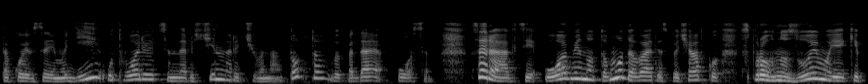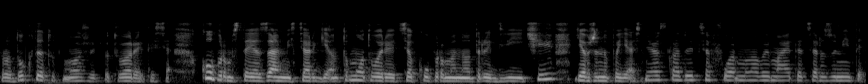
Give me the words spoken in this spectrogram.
такої взаємодії утворюється нерозчинна речовина, тобто випадає осад. Це реакції обміну, тому давайте спочатку спрогнозуємо, які продукти тут можуть утворитися. Купрум стає замість арген, тому утворюється купрум НО3 двічі. Я вже не пояснюю, як складується формула, ви маєте це розуміти.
